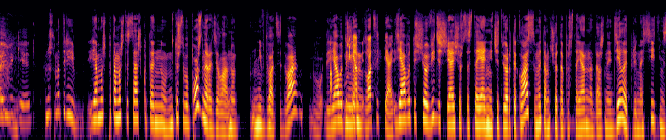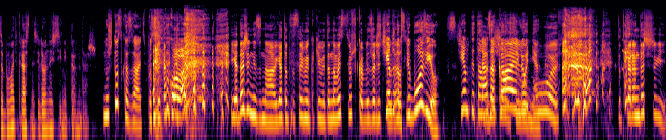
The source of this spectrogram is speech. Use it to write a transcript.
Офигеть. Ну, смотри, я, может, потому что Сашку-то, ну, не то чтобы поздно родила, но не в 22. Вот. Я вот У меня еще, 25. я вот еще, видишь, я еще в состоянии четвертый класс, и мы там что-то постоянно должны делать, приносить, не забывать красный, зеленый, синий карандаш. Ну что сказать после такого? Я даже не знаю. Я тут со своими какими-то новостюшками залечу. С чем ты там? С любовью? С чем ты там какая сегодня? любовь? Тут карандаши.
